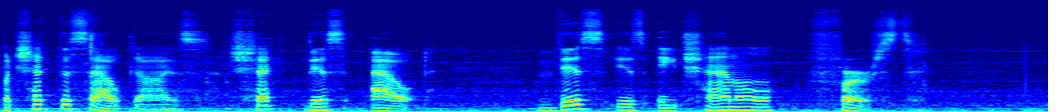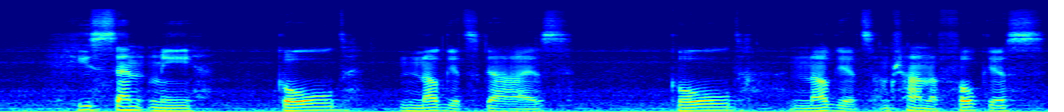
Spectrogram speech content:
But check this out, guys. Check this out. This is a channel first. He sent me gold nuggets, guys. Gold nuggets. I'm trying to focus.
